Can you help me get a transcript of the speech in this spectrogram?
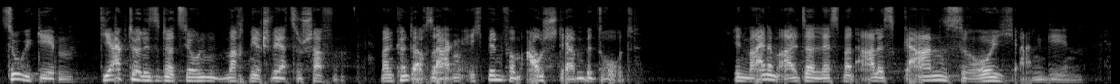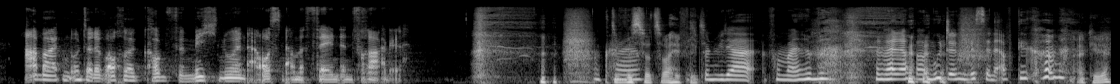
Zugegeben, die aktuelle Situation macht mir schwer zu schaffen. Man könnte auch sagen, ich bin vom Aussterben bedroht. In meinem Alter lässt man alles ganz ruhig angehen. Arbeiten unter der Woche kommt für mich nur in Ausnahmefällen in Frage. Okay. Du bist ich verzweifelt. bin wieder von, meinem, von meiner Vermutung ein bisschen abgekommen. Okay.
